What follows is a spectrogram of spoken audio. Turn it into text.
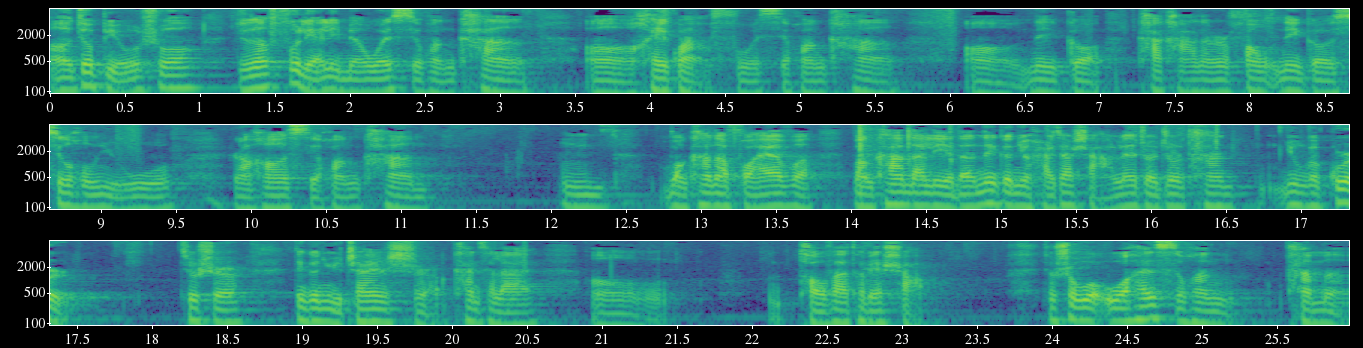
呃，就比如说，就在复联里面，我喜欢看呃黑寡妇，喜欢看呃那个咔咔在那放那个猩红女巫，然后喜欢看。嗯，网咖的 Forever，网咖的里的那个女孩叫啥来着？就是她用个棍儿，就是那个女战士，看起来嗯，头发特别少，就是我我很喜欢他们，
